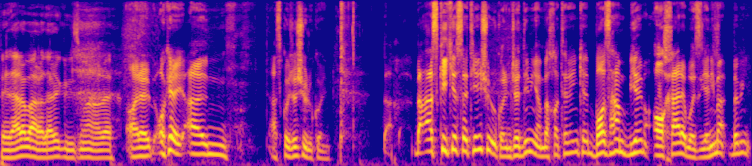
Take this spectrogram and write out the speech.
پدر و برادر گریزمان آره. آره OK از کجا شروع کنیم؟ از کیکه ستین شروع کنیم. جدی میگم به خاطر اینکه باز هم بیایم آخر بازی. یعنی ببین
